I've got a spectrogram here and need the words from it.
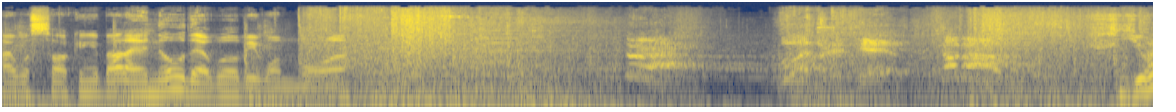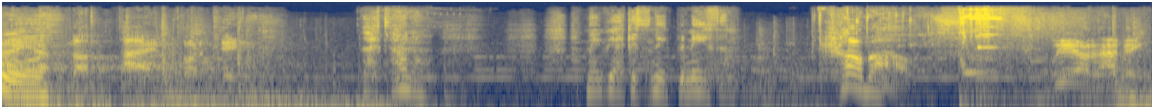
I was talking about. I know there will be one more. Whoever it is, come out! You I not time for this. That tunnel. Maybe I can sneak beneath him. Come out! We are having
